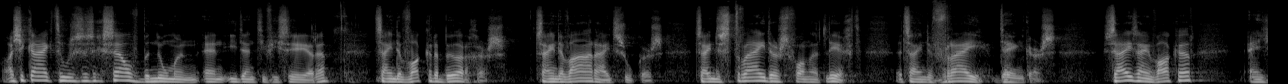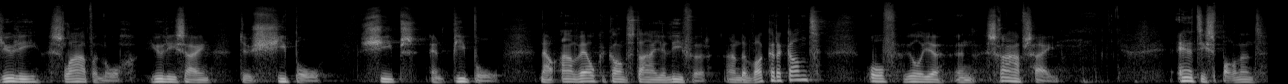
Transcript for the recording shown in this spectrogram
Als je kijkt hoe ze zichzelf benoemen en identificeren, het zijn de wakkere burgers, het zijn de waarheidszoekers, het zijn de strijders van het licht, het zijn de vrijdenkers. Zij zijn wakker en jullie slapen nog. Jullie zijn de sheeple, sheeps en people. Nou, aan welke kant sta je liever? Aan de wakkere kant of wil je een schaap zijn? En het is spannend.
